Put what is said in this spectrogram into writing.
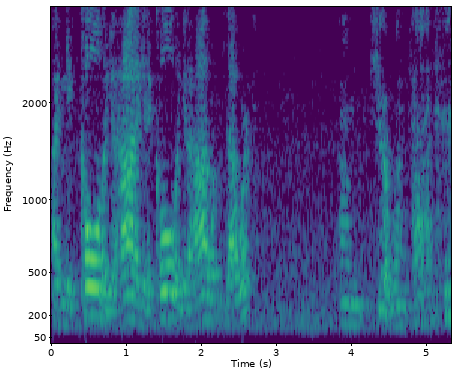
I can get cold. I get hot. I get it cold. I get it hot. What, does that work? Um, sure, when it's hot.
